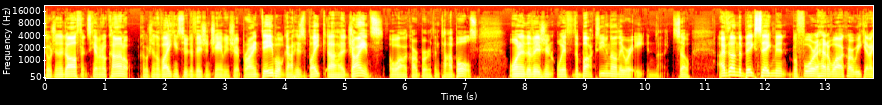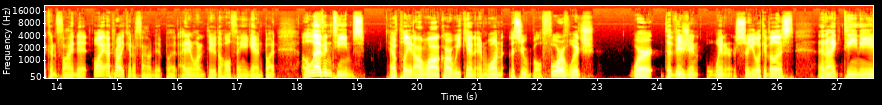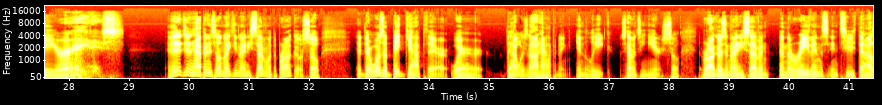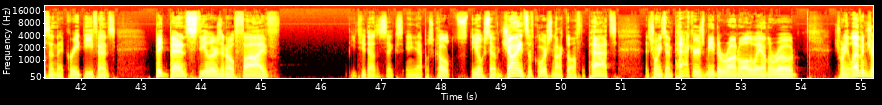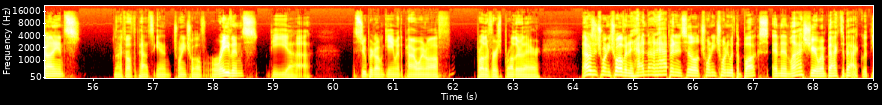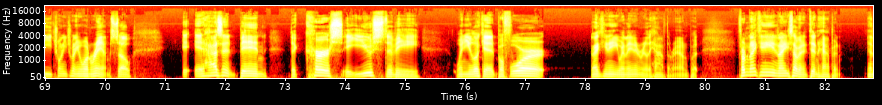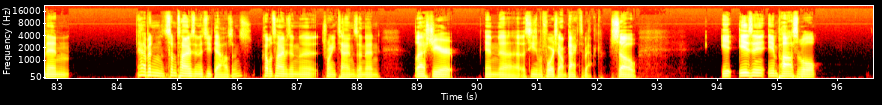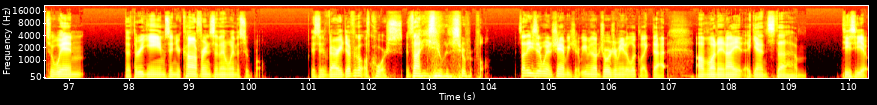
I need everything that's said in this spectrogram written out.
coaching the Dolphins. Kevin O'Connell coaching the Vikings to division championship. Brian Daboll got his bike uh, Giants a wild card berth, and Todd Bowles won a division with the Bucs, even though they were eight and nine. So I've done the big segment before ahead of wild card weekend. I couldn't find it. Well, I, I probably could have found it, but I didn't want to do the whole thing again. But 11 teams have played on wild card weekend and won the Super Bowl, four of which were division winners. So you look at the list, the 1980 Raiders and then it didn't happen until 1997 with the Broncos. So eh, there was a big gap there where that was not happening in the league. 17 years. So the Broncos in 97 and the Ravens in 2000, that great defense. Big Ben Steelers in 05. The 2006 Indianapolis Colts. The 07 Giants, of course, knocked off the Pats. The 2010 Packers made the run all the way on the road. 2011 Giants knocked off the Pats again. 2012 Ravens the uh, the Superdome game where the power went off, brother versus brother there. That was in 2012, and it had not happened until 2020 with the Bucs, and then last year went back to back with the 2021 Rams. So it, it hasn't been the curse it used to be when you look at before 1980 when they didn't really have the round, but from 1980 to 97 it didn't happen, and then happened sometimes in the 2000s, a couple times in the 2010s, and then last year in the, the season before it's gone back to back. So it isn't impossible to win the three games in your conference and then win the Super Bowl. Is it very difficult? Of course. It's not easy to win a Super Bowl. It's not easy to win a championship, even though Georgia made it look like that on Monday night against um, TCU.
